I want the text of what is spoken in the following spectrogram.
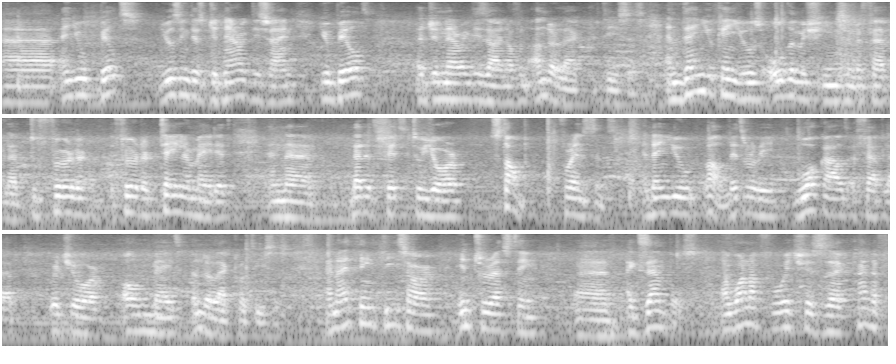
uh, and you build, using this generic design, you build a generic design of an underleg prosthesis. And then you can use all the machines in the Fab Lab to further, further tailor-made it and uh, let it fit to your stump, for instance. And then you, well, literally walk out a Fab Lab with your own made underleg prosthesis. And I think these are interesting uh, examples. And one of which is uh, kind of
